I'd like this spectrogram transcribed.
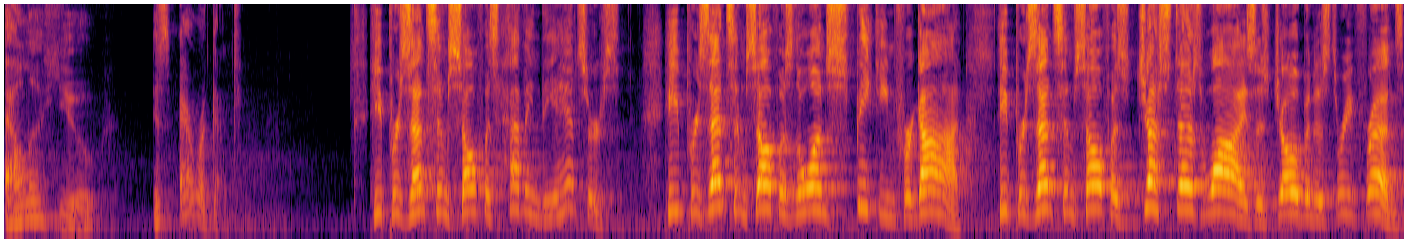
Elihu is arrogant. He presents himself as having the answers. He presents himself as the one speaking for God. He presents himself as just as wise as Job and his three friends.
